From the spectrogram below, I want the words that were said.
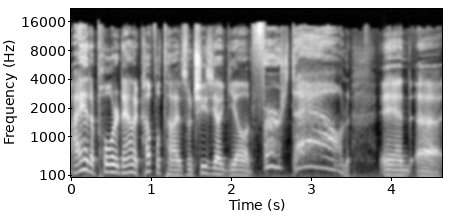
I had to pull her down a couple times when she's yelling first down, and uh,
